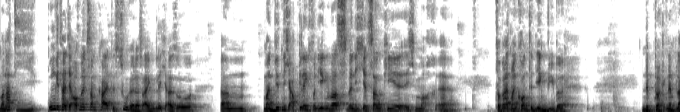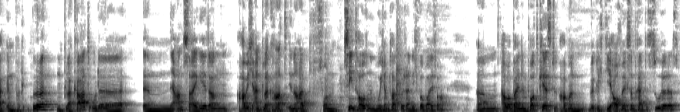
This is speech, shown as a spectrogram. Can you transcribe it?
man hat die ungeteilte Aufmerksamkeit des Zuhörers eigentlich. Also ähm, man wird nicht abgelenkt von irgendwas, wenn ich jetzt sage, okay, ich mache, äh, verbreite mein Content irgendwie über eine, Pla ein, Pla Plakat oder ähm, eine Anzeige, dann habe ich ein Plakat innerhalb von Zehntausenden, wo ich am Tag wahrscheinlich vorbeifahre. Ähm, aber bei einem Podcast hat man wirklich die Aufmerksamkeit des Zuhörers.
